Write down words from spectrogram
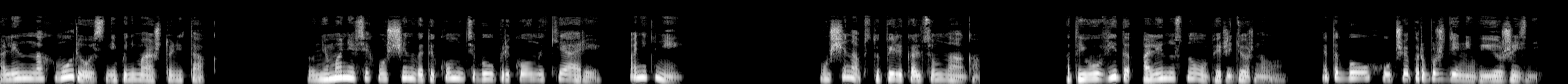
Алина нахмурилась, не понимая, что не так. Внимание всех мужчин в этой комнате было приковано к Киарии, а не к ней. Мужчины обступили кольцом Нага. От его вида Алину снова передернуло. Это было худшее пробуждение в ее жизни.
